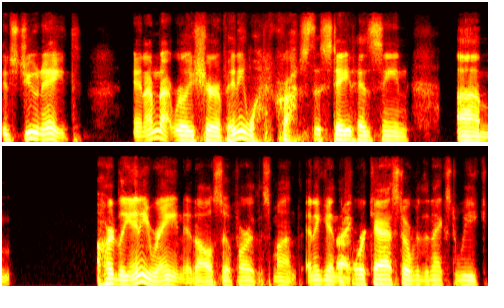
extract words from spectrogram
it's June eighth, and I'm not really sure if anyone across the state has seen um, hardly any rain at all so far this month. And again, the forecast over the next week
